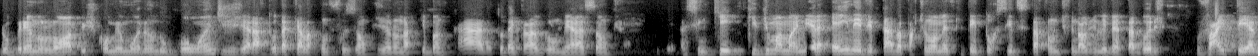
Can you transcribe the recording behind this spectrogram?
do Breno Lopes comemorando o gol antes de gerar toda aquela confusão que gerou na arquibancada, toda aquela aglomeração, assim que, que de uma maneira é inevitável a partir do momento que tem torcida, se está falando de final de Libertadores, vai ter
